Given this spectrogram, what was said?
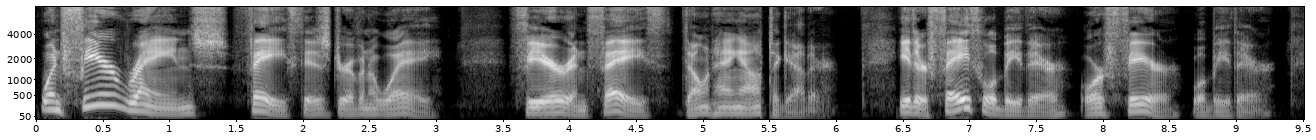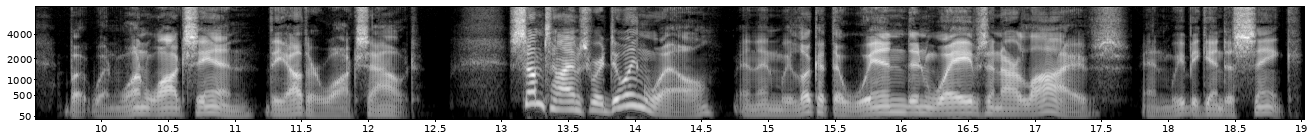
When fear reigns, faith is driven away. Fear and faith don't hang out together. Either faith will be there or fear will be there. But when one walks in, the other walks out. Sometimes we're doing well, and then we look at the wind and waves in our lives, and we begin to sink.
